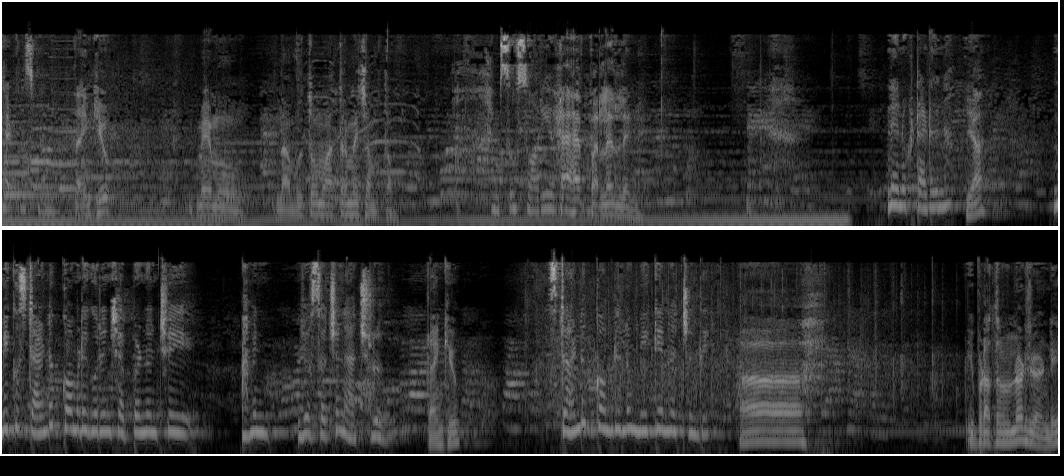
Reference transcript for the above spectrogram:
That was funny thank you మేము నవ్వుతో మాత్రమే చంపుతాం. ఐఎమ్ సో సారీ పర్లేదులేండి. నేను ఒకటి అడగనా? యా. మీకు స్టాండప్ కామెడీ గురించి ఎప్పటి నుంచి I mean you're such natural thank you standup కామెడీలో మీకేం నచ్చింది? ఇప్పుడు అతను ఉన్నాడు చూడండి.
